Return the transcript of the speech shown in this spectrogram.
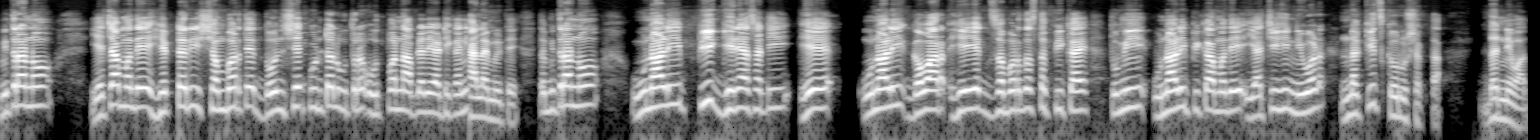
मित्रांनो याच्यामध्ये हेक्टरी शंभर ते दोनशे क्विंटल उतर उत्पन्न आपल्याला या ठिकाणी खायला मिळते. तर मित्रांनो उन्हाळी पीक घेण्यासाठी हे उन्हाळी गवार हे एक जबरदस्त पीक आहे. तुम्ही उन्हाळी पिकामध्ये याचीही निवड नक्कीच करू शकता. धन्यवाद.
